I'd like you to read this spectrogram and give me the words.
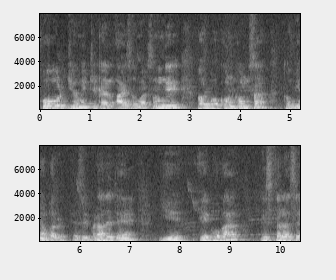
फोर जियोमेट्रिकल आइसोमर्स होंगे, और वो कौन कौन सा? तो हम यहाँ पर ऐसे बना देते हैं। ये एक होगा, इस तरह से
